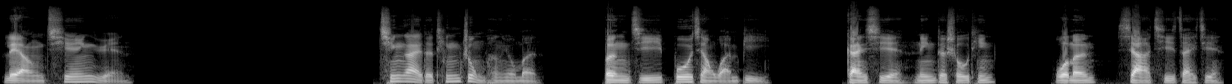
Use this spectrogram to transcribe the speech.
两千元。”亲爱的听众朋友们，本集播讲完毕，感谢您的收听，我们下期再见。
